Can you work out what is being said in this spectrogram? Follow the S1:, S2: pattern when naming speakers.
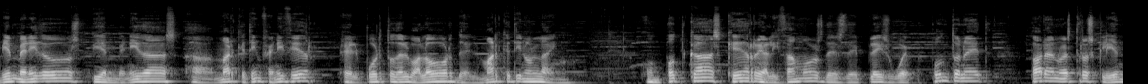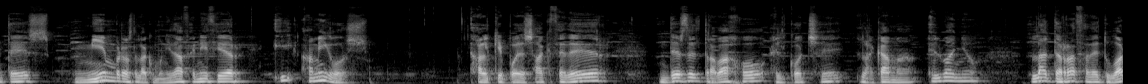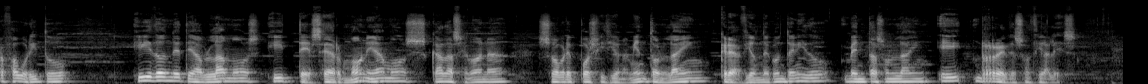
S1: Bienvenidos, bienvenidas a Marketing Fenicier, el puerto del valor del marketing online. Un podcast que realizamos desde placeweb.net para nuestros clientes, miembros de la comunidad Fenicier y amigos, al que puedes acceder desde el trabajo, el coche, la cama, el baño, la terraza de tu bar favorito y donde te hablamos y te sermoneamos cada semana sobre posicionamiento online, creación de contenido, ventas online y redes sociales.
